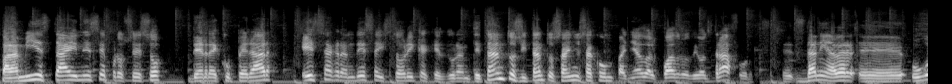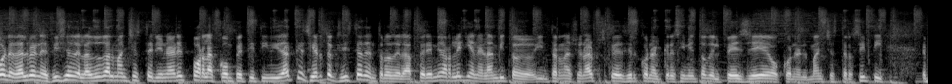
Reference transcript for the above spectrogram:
para mí está en ese proceso de recuperar esa grandeza histórica que durante tantos y tantos años ha acompañado al cuadro de Old Trafford. Eh, Dani, a ver, eh, Hugo le da el beneficio de la duda al Manchester United por la competitividad que es cierto existe dentro de la Premier League y en el ámbito internacional, pues qué decir con el crecimiento del PSG o con el Manchester City. Eh,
